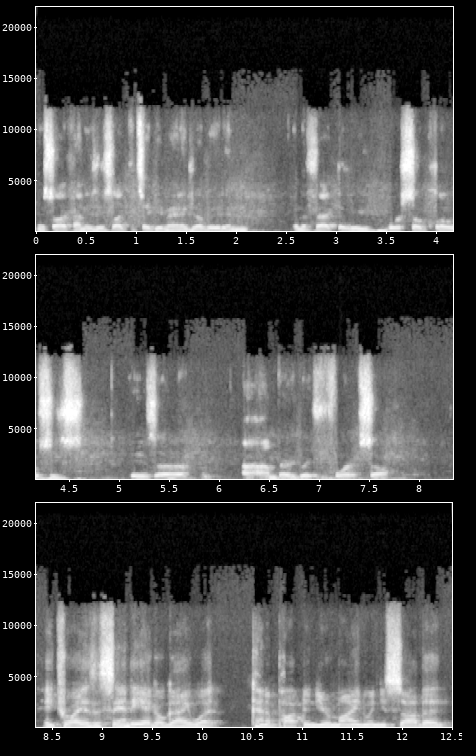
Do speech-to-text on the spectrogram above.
And so I kind of just like to take advantage of it, and and the fact that we were so close is is uh I'm very grateful for it. So, hey Troy, as a San Diego guy, what kind of popped into your mind when you saw the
